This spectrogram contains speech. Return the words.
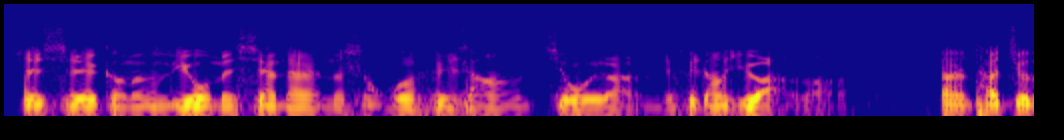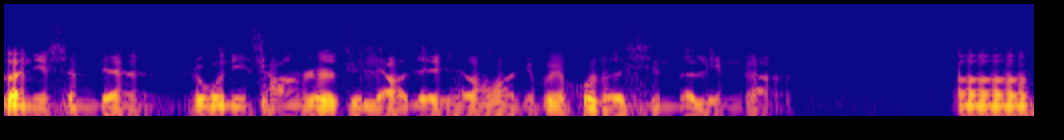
这些可能离我们现代人的生活非常久远，就非常远了。但是它就在你身边，如果你尝试去了解一下的话，你会获得新的灵感。嗯，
